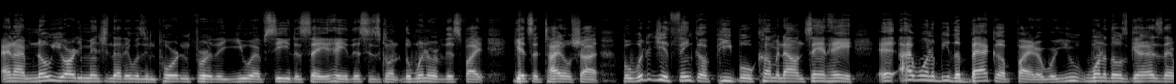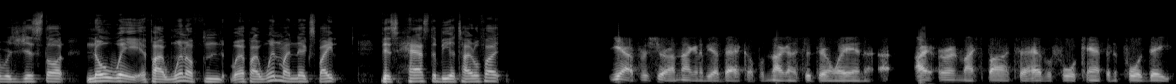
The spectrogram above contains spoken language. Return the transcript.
And I know you already mentioned that it was important for the UFC to say, "Hey, this is going the winner of this fight gets a title shot." But what did you think of people coming out and saying, "Hey, eh, I want to be the backup fighter"? Were you one of those guys that was just thought, "No way! If I win a if I win my next fight, this has to be a title fight"? Yeah, for sure. I'm not going to be a backup. I'm not going to sit there and weigh in. I, I earned my spot to have a full camp and a full date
